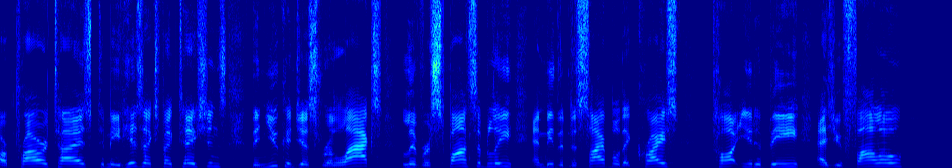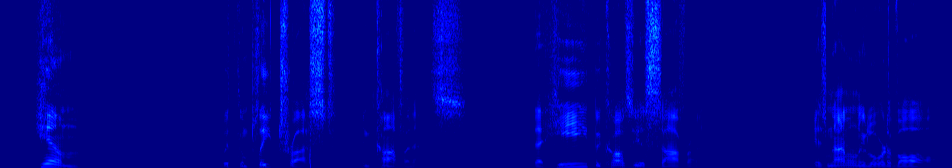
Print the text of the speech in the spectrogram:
are prioritized to meet His expectations, then you can just relax, live responsibly, and be the disciple that Christ taught you to be as you follow Him with complete trust and confidence that He, because He is sovereign, is not only Lord of all,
